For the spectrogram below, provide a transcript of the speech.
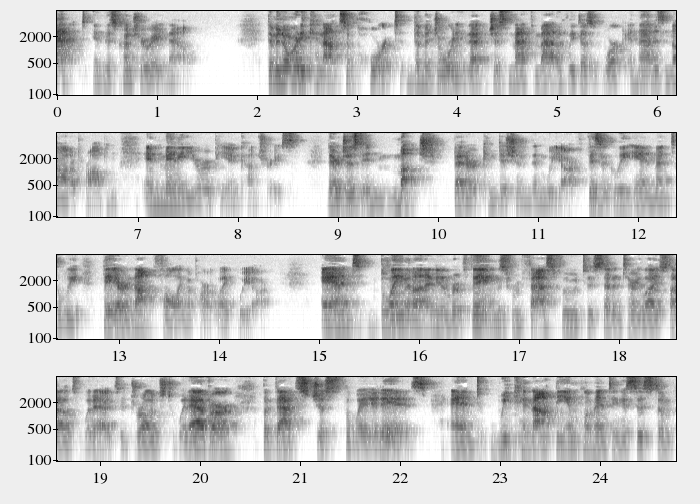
fact in this country right now the minority cannot support the majority. That just mathematically doesn't work, and that is not a problem in many European countries. They're just in much better condition than we are, physically and mentally. They are not falling apart like we are. And blame it on any number of things, from fast food to sedentary lifestyle to whatever, to drugs to whatever, but that's just the way it is. And we cannot be implementing a system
